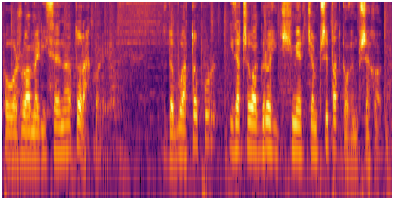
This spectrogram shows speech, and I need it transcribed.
położyła Melisę na torach kolejowych. Zdobyła topór i zaczęła grozić śmiercią przypadkowym przechodniom.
